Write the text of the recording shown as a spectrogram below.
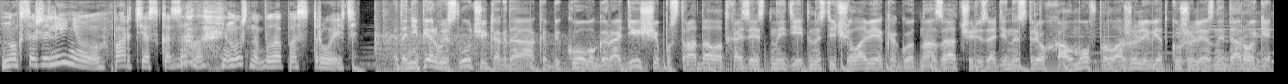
Но, к сожалению, партия сказала, и нужно было построить. Это не первый случай, когда Кобяково городище пострадало от хозяйственной деятельности человека. Год назад через один из трех холмов проложили ветку железной дороги.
